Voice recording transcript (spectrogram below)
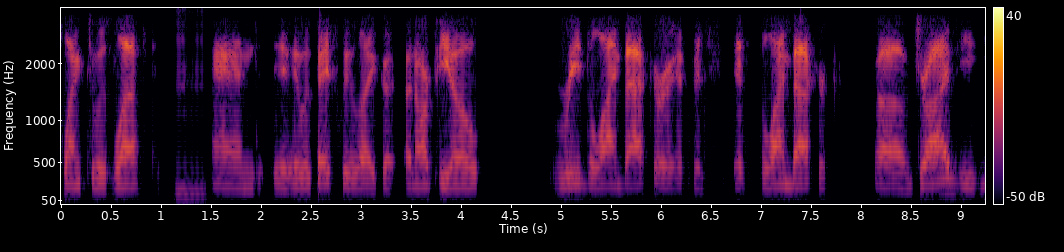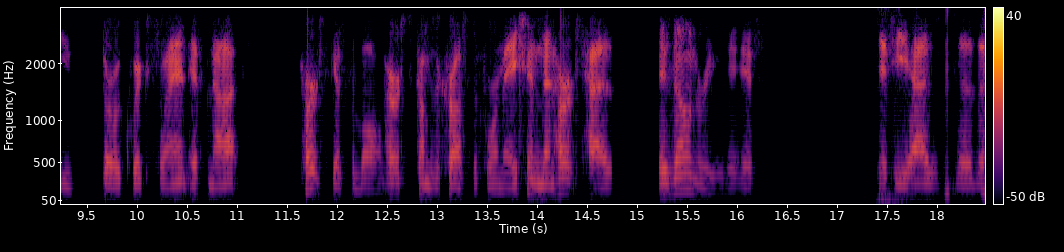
flanked to his left, mm-hmm. and it, it was basically like a, an RPO. Read the linebacker. If it's if the linebacker uh, drives, you, you throw a quick slant. If not, Hurts gets the ball. Hurts comes across the formation, and then Hurts has his own read. If if he has the the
